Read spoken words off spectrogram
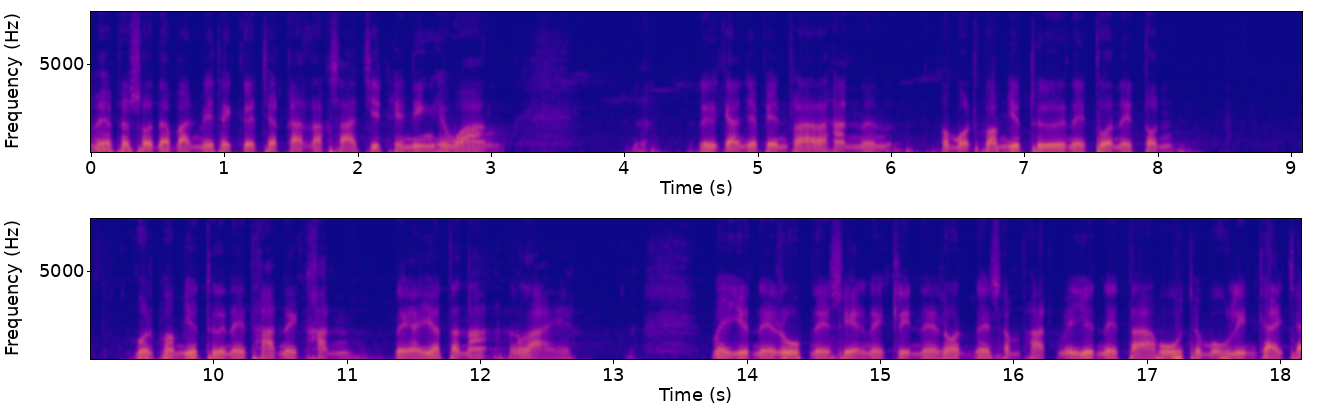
แม้พระโสดาบันไม่ได้เกิดจากการรักษาจิตให้นิ่งให้ว่างนะหรือการจะเป็นพระอรหันต์นั้นก็หมดความยึดถือในตัวในตน หมดความยึดถือในธาตุในขันในอายตนะทั้งหลาย ไม่ยึดในรูปในเสียงในกลิ่นในรสในสัมผัส ไม่ยึดในตาหูจมูกลิ้นกายใจ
